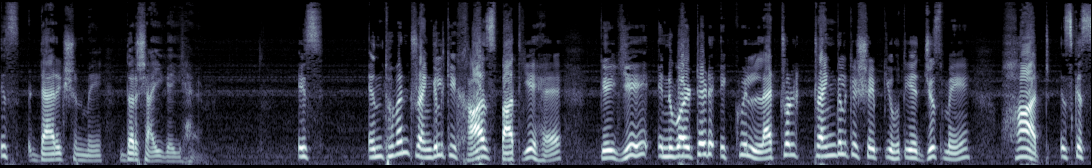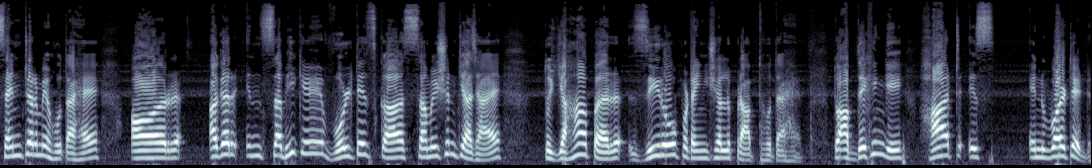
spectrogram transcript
इस डायरेक्शन में दर्शाई गई है। इस इंथोवेन ट्रैंगल की खास बात यह है कि ये इन्वर्टेड इक्विलैटरल ट्रायंगल के शेप की होती है, जिसमें हार्ट इसके सेंटर में होता है, और अगर इन सभी के वोल्टेज का समीशन किया जाए तो यहाँ पर ज़ीरो पोटेंशियल प्राप्त होता है। तो आप देखेंगे हार्ट इस इन्वर्टेड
